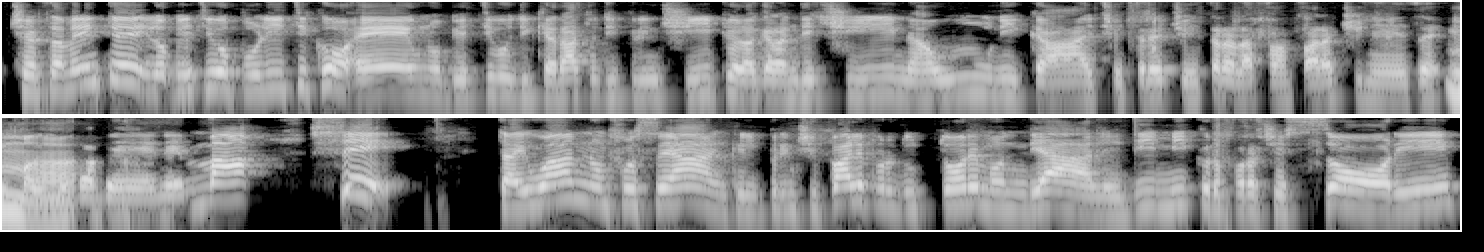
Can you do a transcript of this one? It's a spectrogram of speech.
Certamente l'obiettivo politico è un obiettivo dichiarato di principio, la grande Cina, unica, eccetera, eccetera, la fanfara cinese, e ma... va bene. Ma se Taiwan non fosse anche il principale produttore mondiale di microprocessori,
